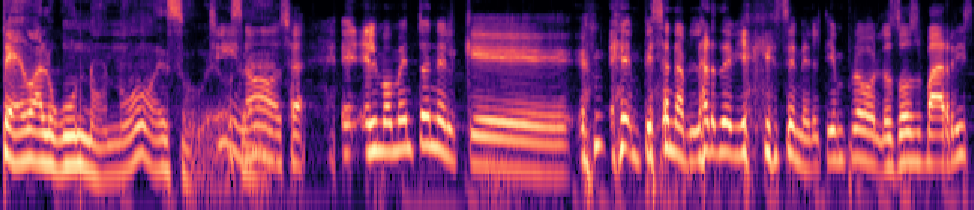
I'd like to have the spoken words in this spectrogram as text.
pedo alguno, ¿no? Eso, güey. Sí, o sea, no, o sea, e- el momento en el que empiezan a hablar de viajes en el tiempo los dos Barrys,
